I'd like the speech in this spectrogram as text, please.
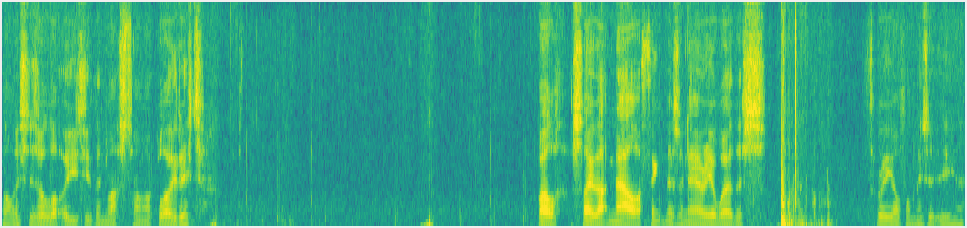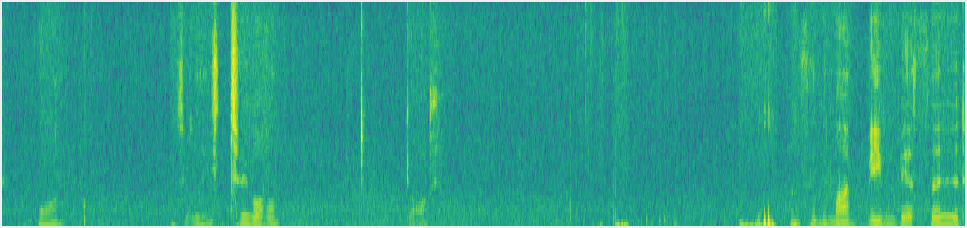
Oh, this is a lot easier than last time I played it. Well, I say that now, I think there's an area where there's three of them, is it here? One. There's at least two of them. God. I think there might even be a third.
